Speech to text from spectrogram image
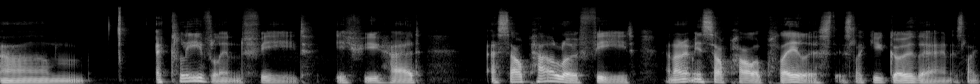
um, a Cleveland feed, if you had a Sao Paulo feed. And I don't mean Sao Paulo playlist. It's like you go there and it's like,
